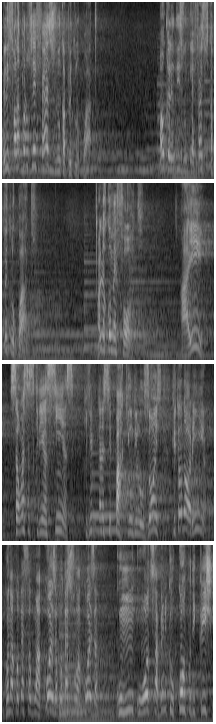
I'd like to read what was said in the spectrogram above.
ele fala para os Efésios no capítulo 4. Olha o que ele diz no Efésios capítulo 4. Olha como é forte. Aí são essas criancinhas que ficam nesse parquinho de ilusões, que toda horinha, quando acontece alguma coisa, acontece uma coisa com um, com o outro, sabendo que o corpo de Cristo,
